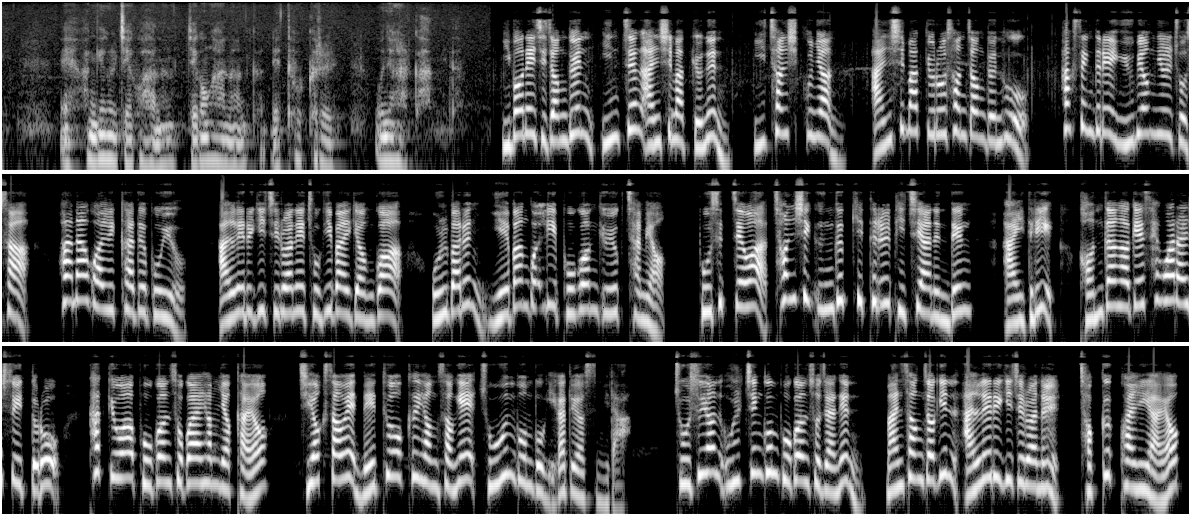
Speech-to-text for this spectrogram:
예, 환경을 제공하는, 제공하는 그 네트워크를 운영할까 합니다. 이번에 지정된 인증 안심학교는 2019년 안심학교로 선정된 후 학생들의 유병률 조사, 환아관리카드 보유, 알레르기 질환의 조기 발견과 올바른 예방관리 보건교육 참여, 보습제와 천식 응급키트를 비치하는 등 아이들이 건강하게 생활할 수 있도록 학교와 보건소가 협력하여 지역사회 네트워크 형성에 좋은 본보기가 되었습니다. 조수연 울진군 보건소장은 만성적인 알레르기 질환을 적극 관리하여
